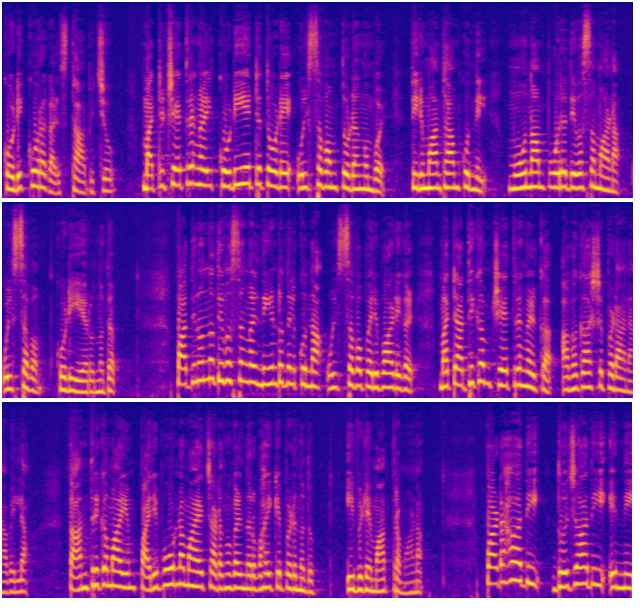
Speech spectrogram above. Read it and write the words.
കൊടിക്കൂറകൾ സ്ഥാപിച്ചു. മറ്റു ക്ഷേത്രങ്ങളിൽ കൊടിയേറ്റത്തോടെ ഉത്സവം തുടങ്ങുമ്പോൾ തിരുമാന്താം കുന്നിൽ മൂന്നാം പൂര ദിവസമാണ് ഉത്സവം കൊടിയേറുന്നത്. പതിനൊന്ന് ദിവസങ്ങൾ നീണ്ടു നിൽക്കുന്ന ഉത്സവ പരിപാടികൾ മറ്റധികം ക്ഷേത്രങ്ങൾക്ക് അവകാശപ്പെടാനാവില്ല. താന്ത്രികമായും പരിപൂർണമായ ചടങ്ങുകൾ നിർവഹിക്കപ്പെടുന്നതും ഇവിടെ മാത്രമാണ്. പടഹാദി ധ്വജാദി എന്നീ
